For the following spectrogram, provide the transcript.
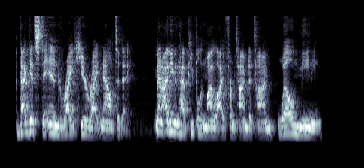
that gets to end right here, right now, today. Man, I've even had people in my life from time to time, well-meaning,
